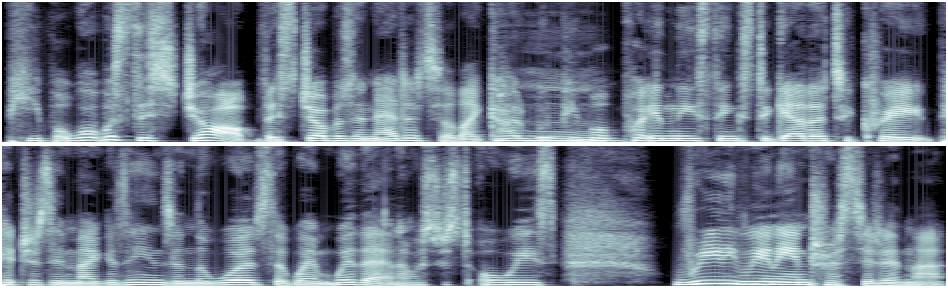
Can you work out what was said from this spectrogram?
people what was this job this job as an editor like how would people mm. put in these things together to create pictures in magazines and the words that went with it and i was just always really really interested in that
